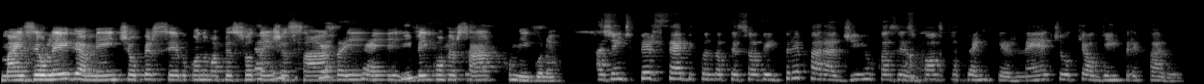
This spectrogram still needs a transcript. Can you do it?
mas eu leigamente eu percebo quando uma pessoa está engessada e, e vem conversar comigo, né? a gente percebe quando a pessoa vem preparadinho com as respostas da internet ou que alguém preparou.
